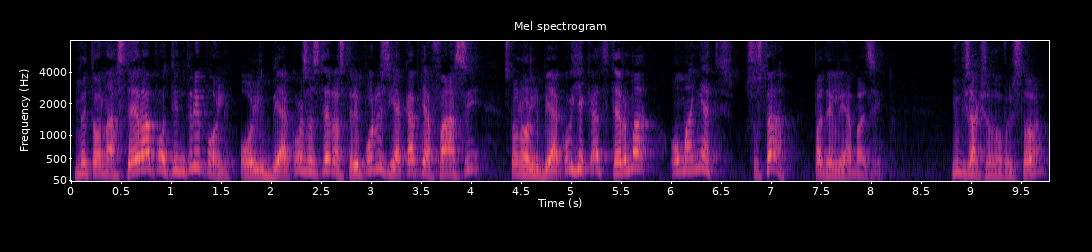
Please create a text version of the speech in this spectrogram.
με τον Αστέρα από την Τρίπολη. Ο Ολυμπιακός Αστέρας Τρίπολης για κάποια φάση στον Ολυμπιακό είχε κάτσει τέρμα ο Μανιάτης. Σωστά, Παντελία Μπατζή. Μην ψάξεις να το βρεις τώρα.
